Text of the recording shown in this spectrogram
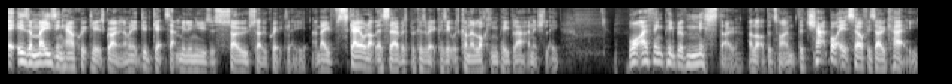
it is amazing how quickly it's grown. I mean, it did get to that million users so, so quickly, and they've scaled up their servers because of it, because it was kind of locking people out initially. What I think people have missed, though, a lot of the time, the chatbot itself is okay,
